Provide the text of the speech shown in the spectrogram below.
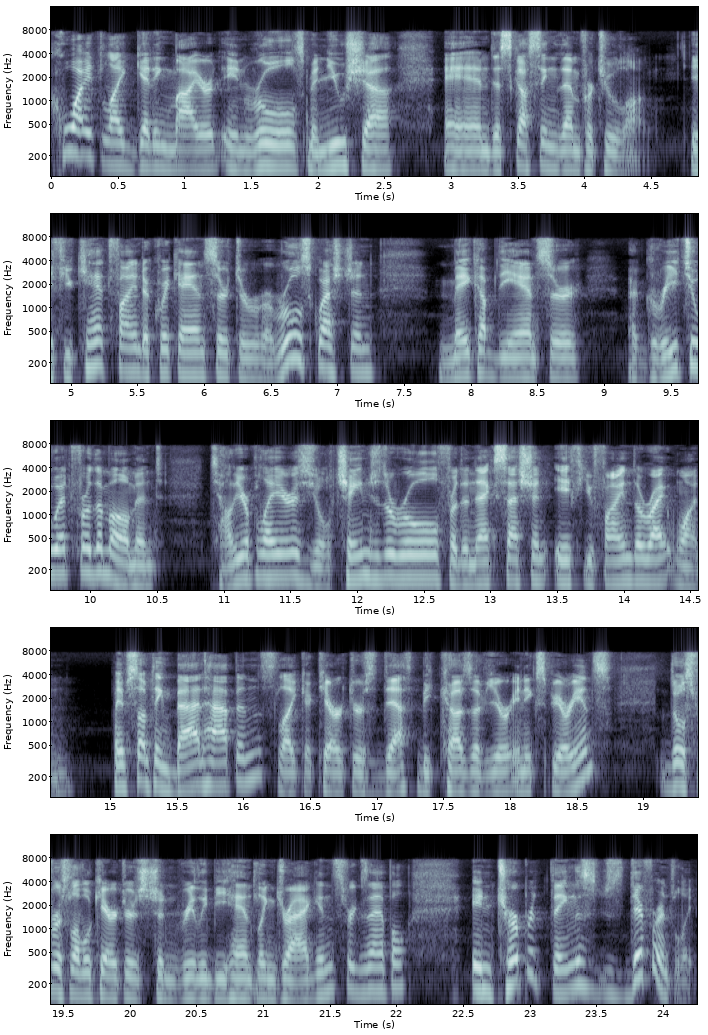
quite like getting mired in rules, minutia, and discussing them for too long. If you can't find a quick answer to a rules question, make up the answer, agree to it for the moment, tell your players you'll change the rule for the next session if you find the right one, if something bad happens, like a character's death because of your inexperience, those first level characters shouldn't really be handling dragons, for example. Interpret things differently.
